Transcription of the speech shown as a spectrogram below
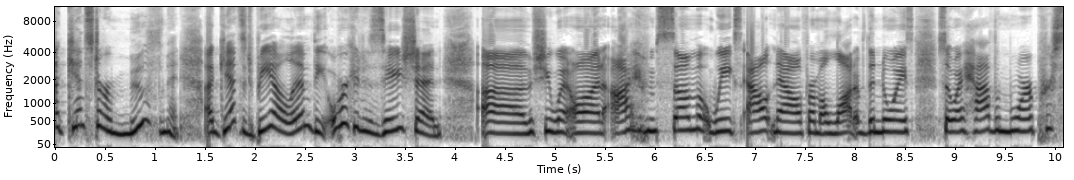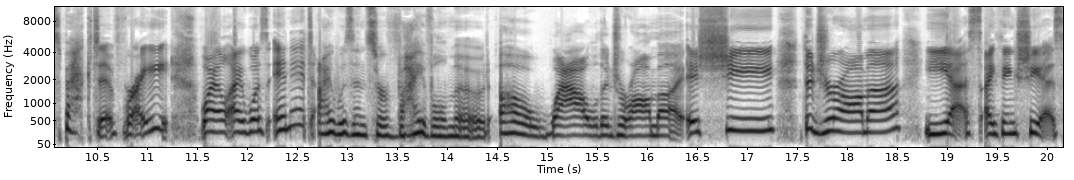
against our movement, against BLM, the organization um, she went on, I'm some weeks out now from a lot of the noise, so I have more perspective, right? While I was in it, I was in survival mode. Oh, wow, the drama. Is she the drama? Yes, I think she is.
